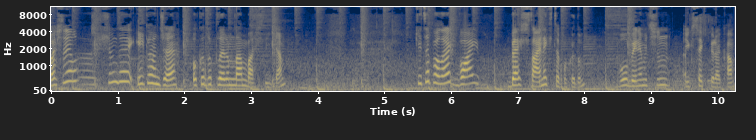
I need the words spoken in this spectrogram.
başlayalım. Şimdi ilk önce okuduklarımdan başlayacağım. Kitap olarak bu ay 5 tane kitap okudum. Bu benim için yüksek bir rakam.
